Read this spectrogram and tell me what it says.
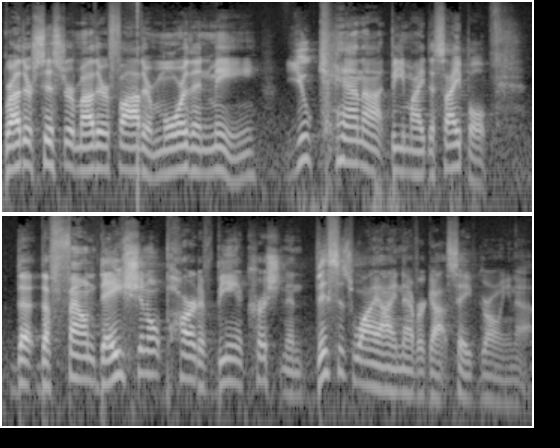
brother, sister, mother, father more than me, you cannot be my disciple the, the foundational part of being a Christian, and this is why I never got saved growing up,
